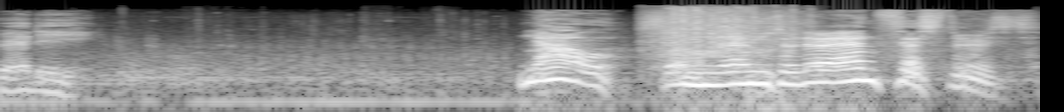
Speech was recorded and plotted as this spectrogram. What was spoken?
Ready. Now, send them to their ancestors.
